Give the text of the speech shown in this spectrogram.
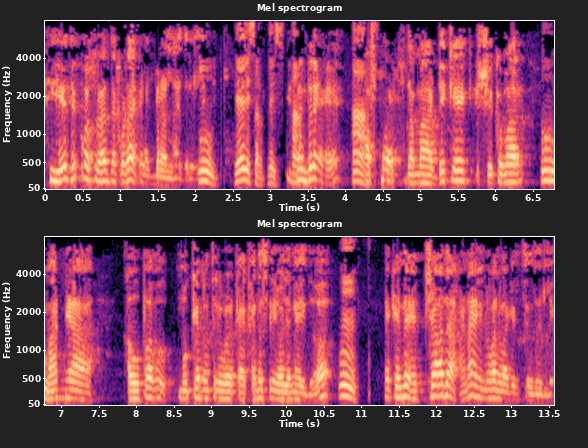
ಹಾ ಏದಕ್ಕೋಸ್ಕರ ಅಂತ ಕೂಡ ಹೇಳಕ್ ಬರಲ್ಲ ಇದ್ರಲ್ಲಿ. ಹೇಳಿ ಸರ್ ಪ್ಲೀಸ್ ಅಂದ್ರೆ. ಅಫ್ಕೋರ್ಸ್ ನಮ್ಮ ಡಿ ಕೆ ಶಿವಕುಮಾರ್. ಮಾನ್ಯ ಉಪ ಮುಖ್ಯಮಂತ್ರಿಗಳ ಕನಸಿನ ಯೋಜನೆ ಇದು. ಯಾಕೆಂದ್ರೆ ಹೆಚ್ಚಾದ ಹಣ ಇನ್ವಾಲ್ವ್ ಆಗಿರುತ್ತೆ ಇದರಲ್ಲಿ.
